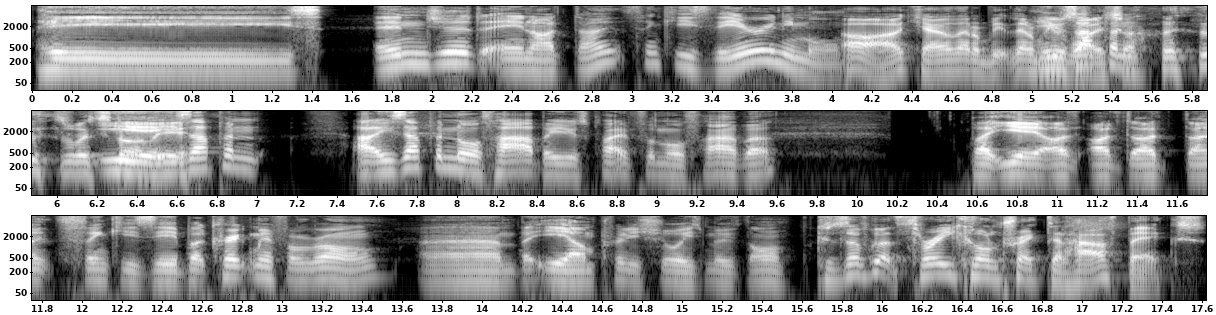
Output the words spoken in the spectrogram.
He's injured, and I don't think he's there anymore. Oh, okay. Well, that'll be that'll He be was why. up in- yeah, he's up in uh, he's up in North Harbour. He was playing for North Harbour. But yeah, I, I, I don't think he's there. But correct me if I'm wrong. Um, but yeah, I'm pretty sure he's moved on. because they've got three contracted halfbacks.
